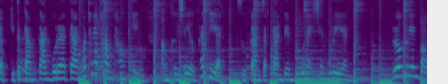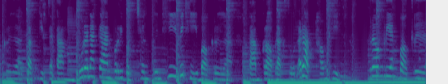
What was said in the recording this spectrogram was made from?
กับกิจกรรมการบูรณาการวัฒนธรรมท้องถิ่นอำเภอเฉลิมพระเกียรติ สู่การจัดการเรียนรู้ในชั้นเรียน โรงเรียนบ่อเกลือกับกิจกรรม บูรณาการบริบทเชิงพื้นที่วิถีบ่อเกลือ ตามกรอบหลักสูตรระดับท้องถิ่น โรงเรียนบ่อเกลือ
